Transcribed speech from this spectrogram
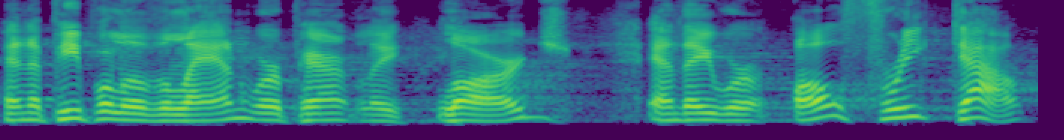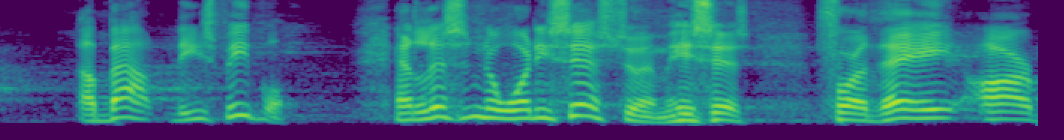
And the people of the land were apparently large, and they were all freaked out about these people. And listen to what he says to him. He says, For they are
